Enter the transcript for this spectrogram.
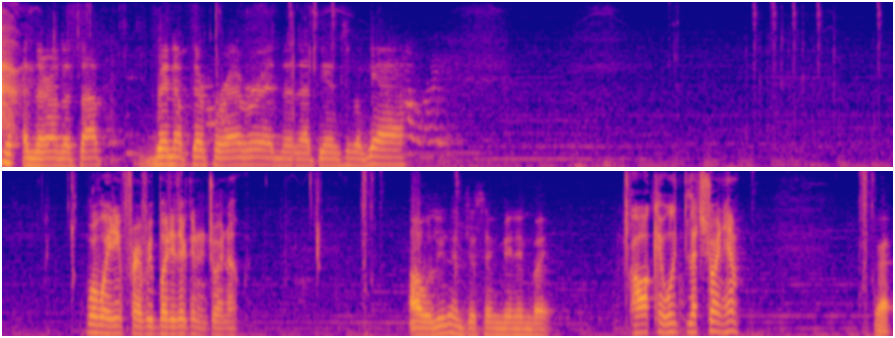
and they're on the top. Been up there forever, and then at the end, she's like, yeah. We're waiting for everybody. They're gonna join up. Oh, well, Leland just send me an invite. Oh, okay, well, let's join him. Right.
